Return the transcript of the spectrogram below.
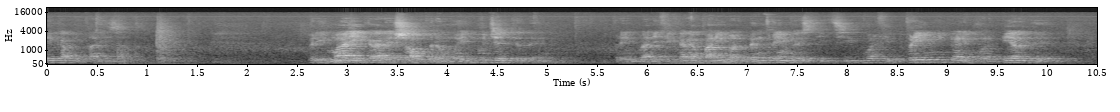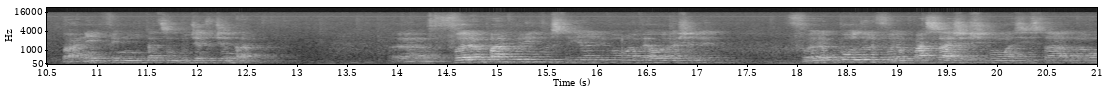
decapitalizată. Primarii care și-au drămâit bugetele prin planificarea banilor pentru investiții, vor fi primii care vor pierde banii fiind mutați în bugetul central. Uh, fără parcuri industriale vom avea orașele, fără poduri, fără pasaje și vom asista la o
